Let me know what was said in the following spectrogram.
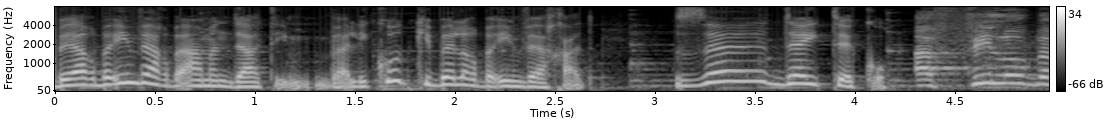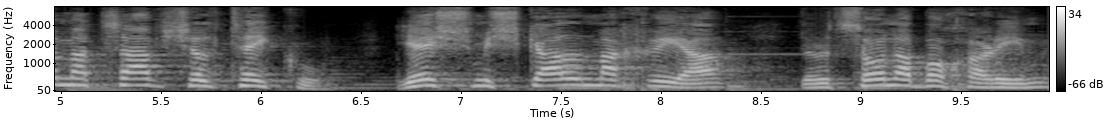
ב-44 מנדטים, והליכוד קיבל 41. זה די תיקו. אפילו במצב של תיקו יש משקל מכריע לרצון הבוחרים.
